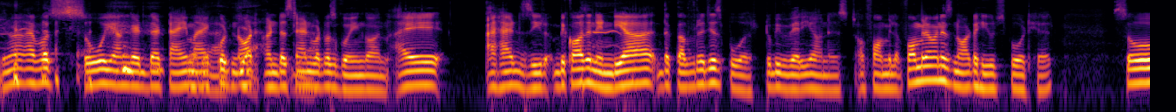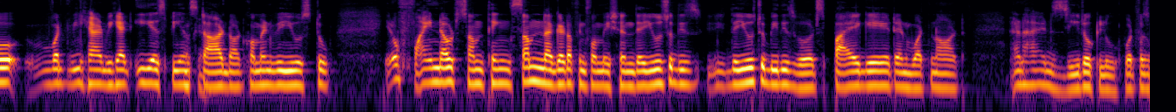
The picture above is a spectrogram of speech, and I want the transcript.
you know i was so young at that time But, i uh, could not yeah, understand yeah. what was going on. I i had zero because in india the coverage is poor to be very honest of formula formula 1 is not a huge sport here. So what we had we had espn star.com and we used to you know find out something some nugget of information. They used to these there used to be these words spygate and whatnot and i had zero clue what was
